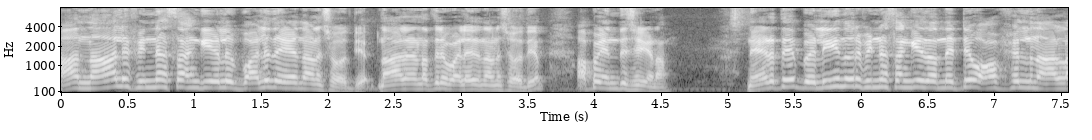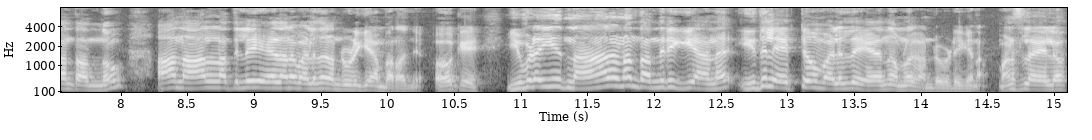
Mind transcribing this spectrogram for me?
ആ നാല് ഭിന്നസംഖ്യകൾ വലുത് ഏതെന്നാണ് ചോദ്യം. നാലെണ്ണത്തിൽ വലുതെന്നാണ് ചോദ്യം. അപ്പോൾ എന്ത് ചെയ്യണം? നേരത്തെ വെളിയിൽ നിന്ന് ഒരു ഭിന്നസംഖ്യ തന്നിട്ട് ഓപ്ഷനിൽ നാലെണ്ണം തന്നു. ആ നാലെണ്ണത്തിൽ ഏതാണ് വലുത് കണ്ടുപിടിക്കാൻ പറഞ്ഞു. ഓക്കെ. ഇവിടെ ഈ നാലെണ്ണം തന്നിരിക്കുകയാണ് ഇതിൽ ഏറ്റവും വലുത് ഏതെന്ന് നമ്മൾ കണ്ടുപിടിക്കണം. മനസ്സിലായല്ലോ?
